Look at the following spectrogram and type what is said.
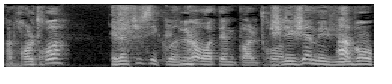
Apprends le 3 eh ben tu sais quoi Non, t'aimes pas le 3. Je l'ai jamais vu. Ah bon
